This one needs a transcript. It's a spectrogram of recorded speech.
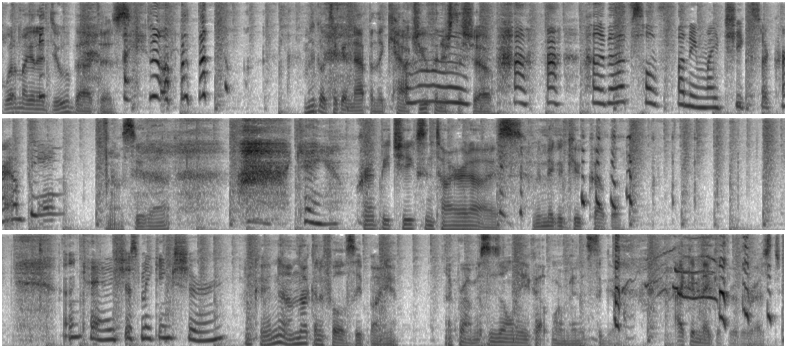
What am I gonna do about this? I'm gonna go take a nap on the couch. You finish the uh, show. Oh, that's so funny. My cheeks are cramping. I'll oh, see that. Okay. Crampy cheeks and tired eyes. We make a cute couple. Okay, I was just making sure. Okay, no, I'm not gonna fall asleep on you. I promise. There's only a couple more minutes to go. I can make it through the rest.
